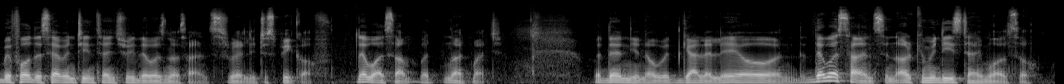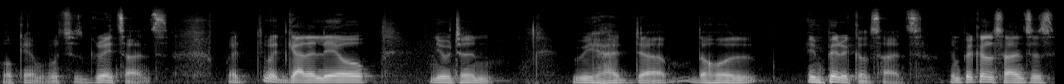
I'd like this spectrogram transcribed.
before the 17th century, there was no science really to speak of. There was some, but not much. But then, you know, with Galileo, and there was science in Archimedes' time also, okay, which is great science. But with Galileo, Newton, we had uh, the whole empirical science. Empirical science is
